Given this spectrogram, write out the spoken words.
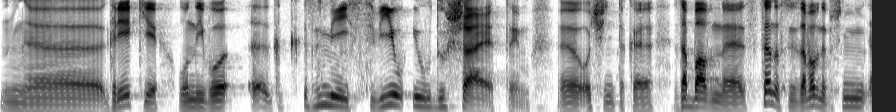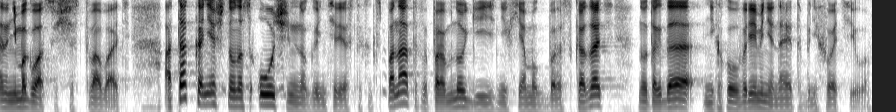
э, греки, он его э, как змей свил и удушает им. Э, очень такая забавная сцена, в смысле забавная, потому что она не могла существовать. А так, конечно, у нас очень много интересных экспонатов, и про многие из них я мог бы рассказать, но тогда никакого времени на это бы не хватило.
